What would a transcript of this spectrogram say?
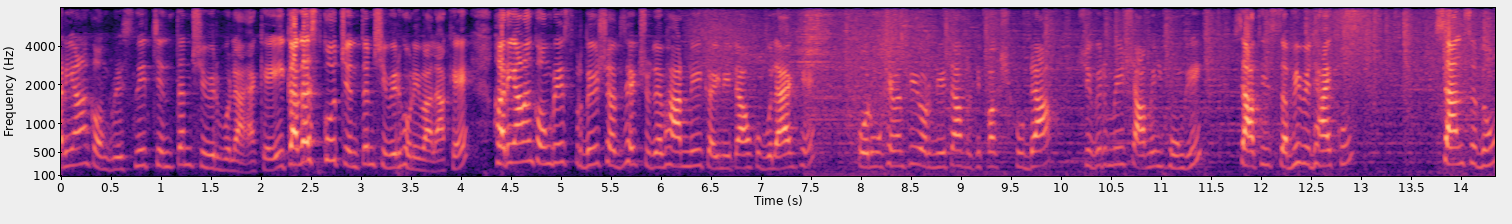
हरियाणा कांग्रेस ने चिंतन शिविर बुलाया है। एक अगस्त को चिंतन शिविर होने वाला है। हरियाणा कांग्रेस प्रदेश अध्यक्ष उदय भान ने कई नेताओं को बुलाया है। पूर्व मुख्यमंत्री और नेता प्रतिपक्ष हुड्डा शिविर में शामिल होंगे। साथ ही सभी विधायकों, सांसदों,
